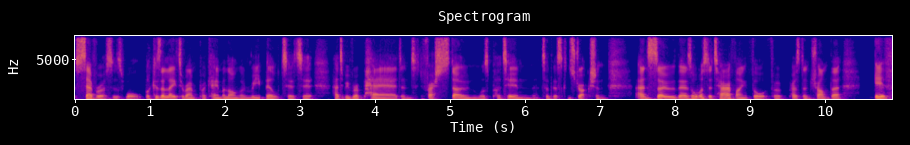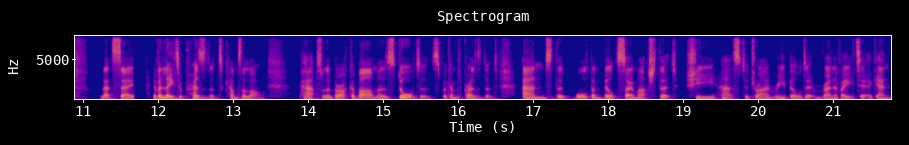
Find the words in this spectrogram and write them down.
Severus's wall because a later emperor came along and rebuilt it. It had to be repaired and fresh stone was put in to this construction. And so there's almost a terrifying thought for President Trump that if, let's say, if a later president comes along perhaps one of Barack Obama's daughters becomes president, and the wall's been built so much that she has to try and rebuild it and renovate it again.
